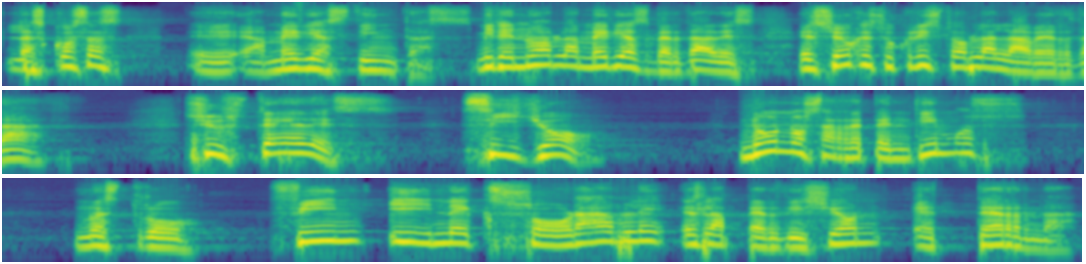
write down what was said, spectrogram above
las cosas eh, a medias tintas. Mire, no habla medias verdades. El Señor Jesucristo habla la verdad. Si ustedes, si yo, no nos arrepentimos, nuestro fin inexorable es la perdición eterna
